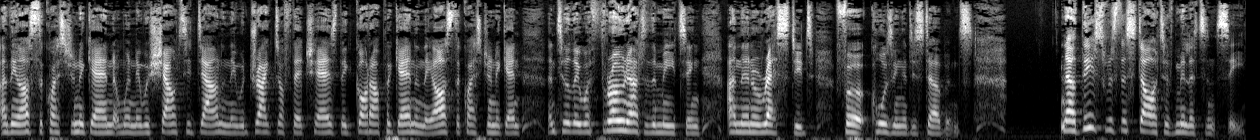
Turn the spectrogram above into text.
and they asked the question again. And when they were shouted down and they were dragged off their chairs, they got up again and they asked the question again until they were thrown out of the meeting and then arrested for causing a disturbance. Now, this was the start of militancy,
